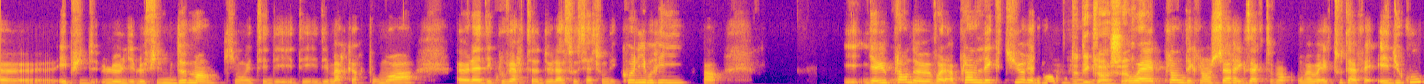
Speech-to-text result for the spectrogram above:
euh, et puis le, film Demain qui ont été des, marqueurs pour moi. la découverte de l'association des colibris. Il y a eu plein de voilà plein de lectures et de rencontres. De déclencheurs. Ouais, plein de déclencheurs exactement. Ouais ouais, tout à fait. Et du coup,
